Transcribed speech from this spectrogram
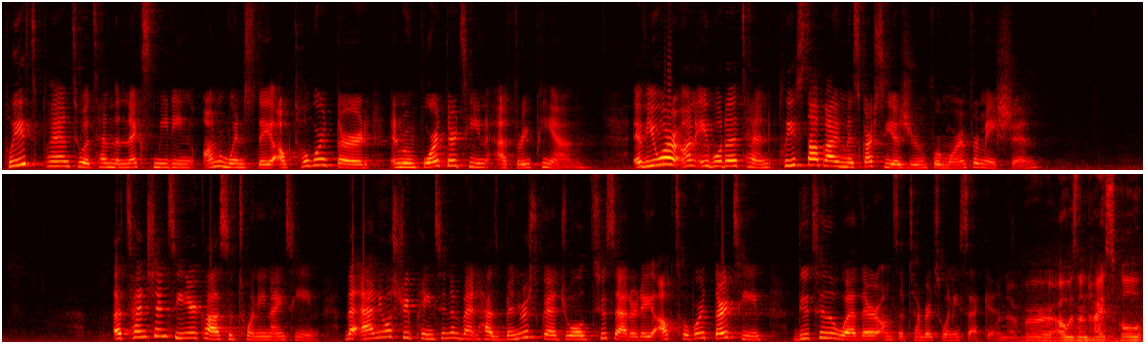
Please plan to attend the next meeting on Wednesday, October 3rd in room 413 at 3 p.m. If you are unable to attend, please stop by Ms. Garcia's room for more information. Attention senior class of 2019. The annual street painting event has been rescheduled to Saturday, October 13th due to the weather on September 22nd. Whenever I was in high school,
